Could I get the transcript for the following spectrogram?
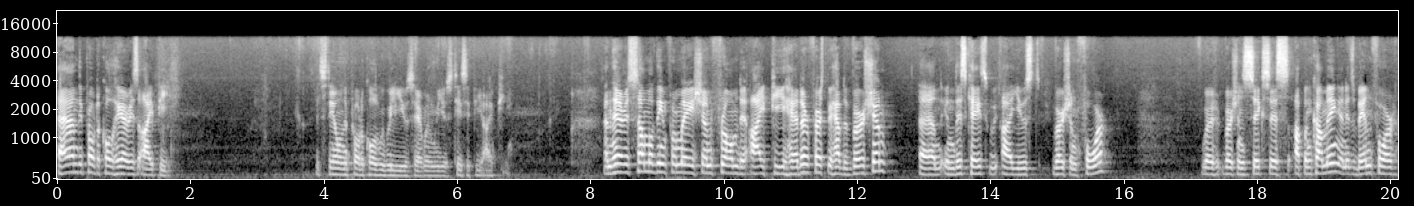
And the protocol here is IP. It's the only protocol we will use here when we use TCP IP. And here is some of the information from the IP header. First we have the version, and in this case we, I used version 4 where version 6 is up and coming, and it's been for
